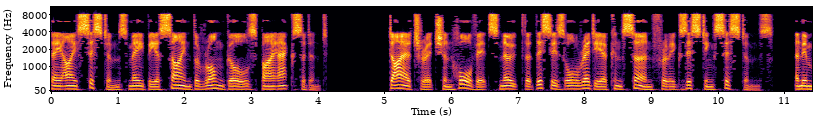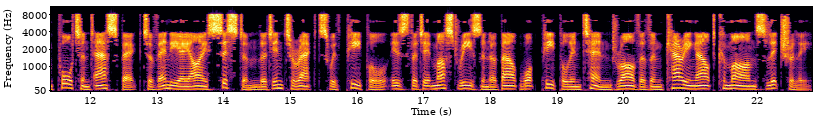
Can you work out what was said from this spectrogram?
AI systems may be assigned the wrong goals by accident. Dietterich and Horvitz note that this is already a concern for existing systems. An important aspect of any AI system that interacts with people is that it must reason about what people intend rather than carrying out commands literally.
